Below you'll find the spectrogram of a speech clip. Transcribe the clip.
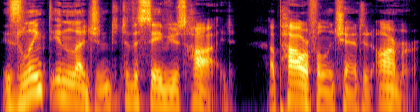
is linked in legend to the Saviour's hide, a powerful enchanted armor.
